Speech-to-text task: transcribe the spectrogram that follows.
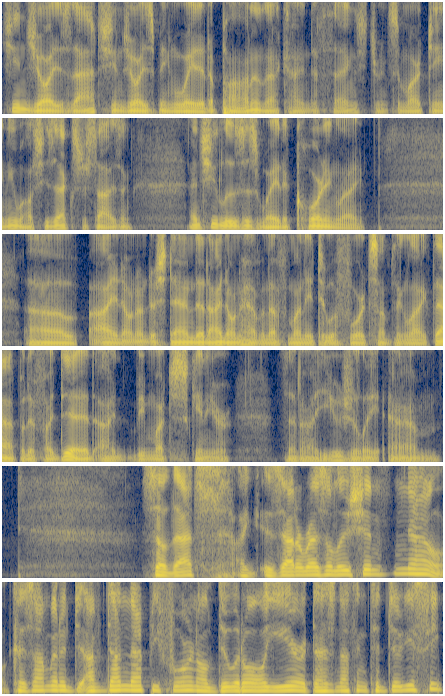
she enjoys that. She enjoys being waited upon and that kind of thing. She drinks a martini while she's exercising, and she loses weight accordingly. Uh, I don't understand it. I don't have enough money to afford something like that, but if I did, I'd be much skinnier than I usually am. So that's is that a resolution? No, because I'm gonna do, I've done that before and I'll do it all year. It has nothing to do. You see,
